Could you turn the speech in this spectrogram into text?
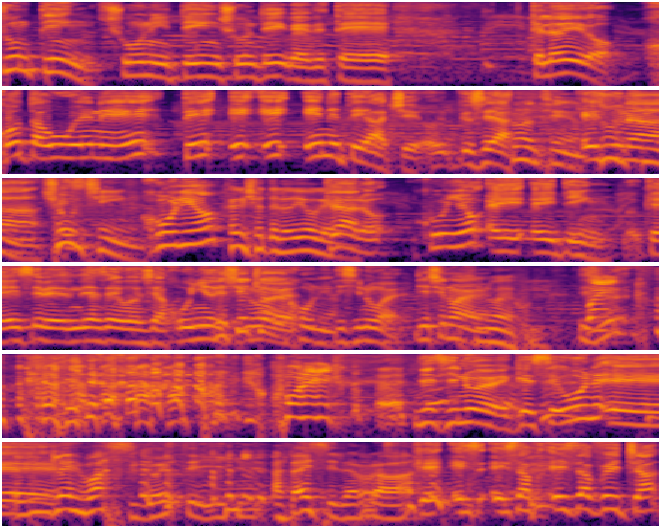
Junting, Juniting, Junting, este, te lo digo, J-U-N-E-T-E-E-N-T-H. O sea, es una... Junting. Junio. que yo te lo digo que. Claro, junio e- 18, que es, vendría a ser, o sea, junio 18 19. de junio. 19. 19. 19 de junio. 19, que según... eh, El inglés básico, este, y hasta ese le erraba. que es, esa, esa fecha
